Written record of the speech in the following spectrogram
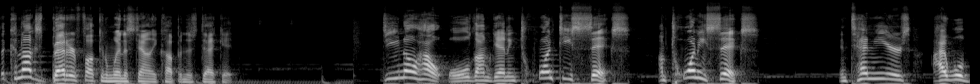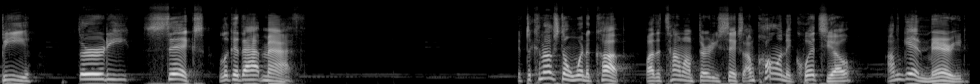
The Canucks better fucking win a Stanley Cup in this decade. Do you know how old I'm getting? 26. I'm 26. In 10 years, I will be 36. Look at that math. If the Canucks don't win a cup by the time I'm 36, I'm calling it quits, yo. I'm getting married.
